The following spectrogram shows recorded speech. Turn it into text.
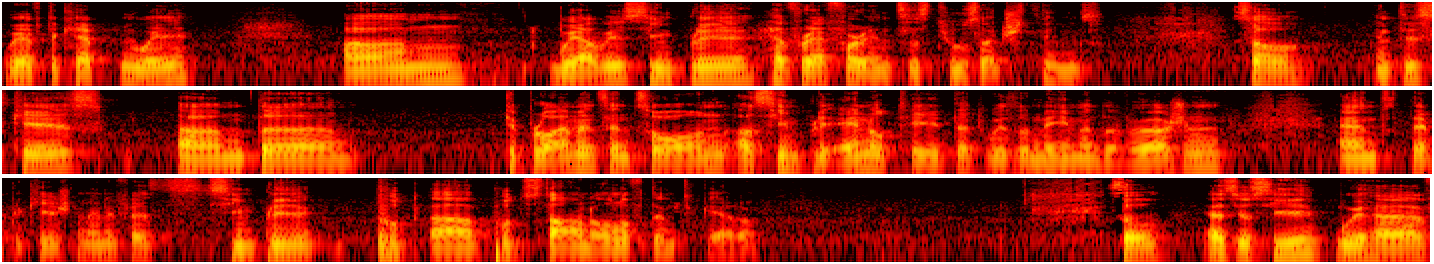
we have the Keptn way, um, where we simply have references to such things. So in this case, um, the deployments and so on are simply annotated with a name and a version, and the application manifest simply put, uh, puts down all of them together. So as you see, we have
